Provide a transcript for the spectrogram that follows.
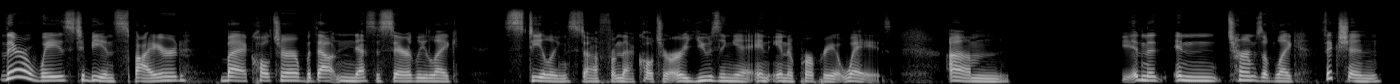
there are ways to be inspired by a culture without necessarily like stealing stuff from that culture or using it in inappropriate ways. Um in the in terms of like fiction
